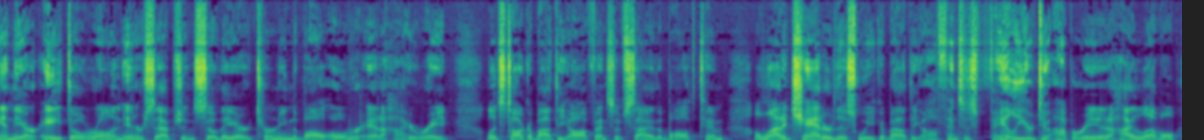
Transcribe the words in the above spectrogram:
and they are eighth overall in interceptions. So they are turning the ball over at a high rate. Let's talk about the offensive side of the ball, Tim. A lot of chatter this week about the offense's failure to operate at a high level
